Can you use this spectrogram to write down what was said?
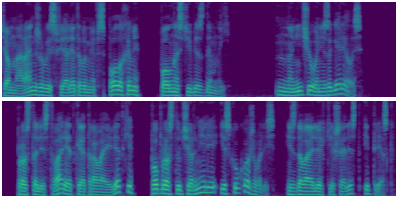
Темно-оранжевый с фиолетовыми всполохами, полностью бездымный. Но ничего не загорелось. Просто листва, редкая трава и ветки попросту чернели и скукоживались, издавая легкий шелест и треск.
